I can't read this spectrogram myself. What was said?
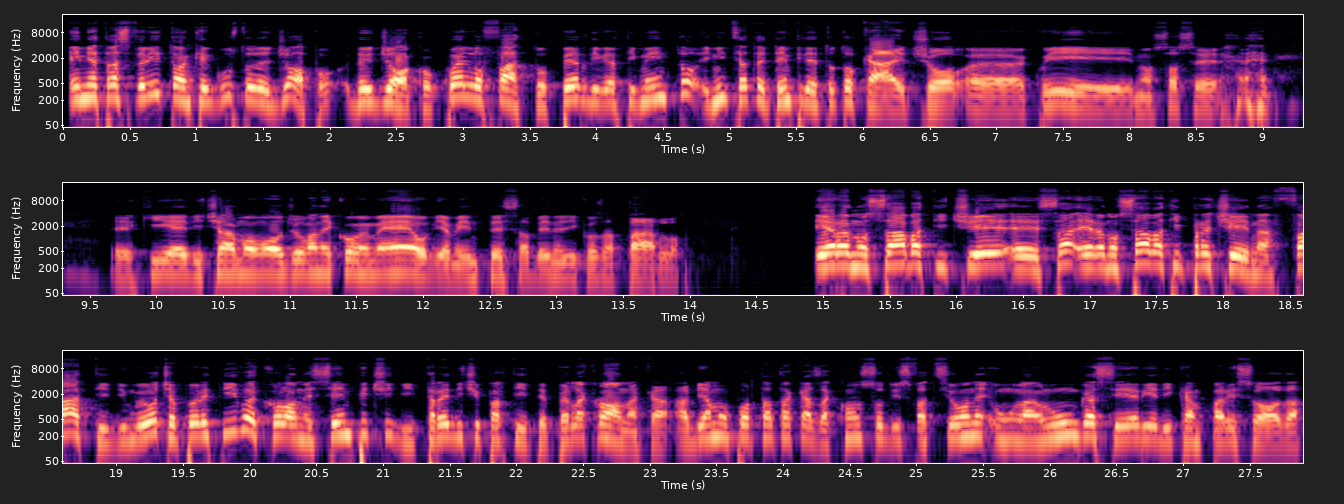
e mi ha trasferito anche il gusto del gioco, del gioco quello fatto per divertimento, iniziato ai tempi del Totocalcio. Eh, qui non so se eh, chi è diciamo giovane come me ovviamente sa bene di cosa parlo. Erano sabati, ce- eh, sa- erano sabati pre-cena fatti di un veloce aperitivo e colonne semplici di 13 partite. Per la cronaca abbiamo portato a casa con soddisfazione una lunga serie di Campari Soda,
